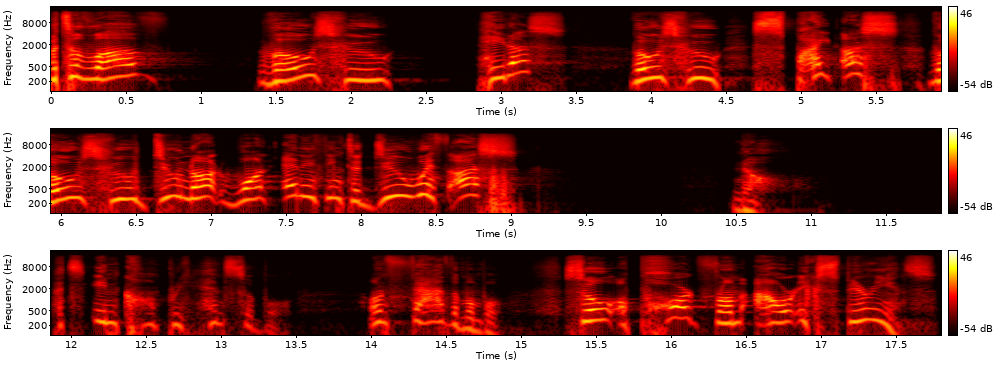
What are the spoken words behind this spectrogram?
But to love those who hate us, those who spite us, those who do not want anything to do with us, no. That's incomprehensible, unfathomable, so apart from our experience.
